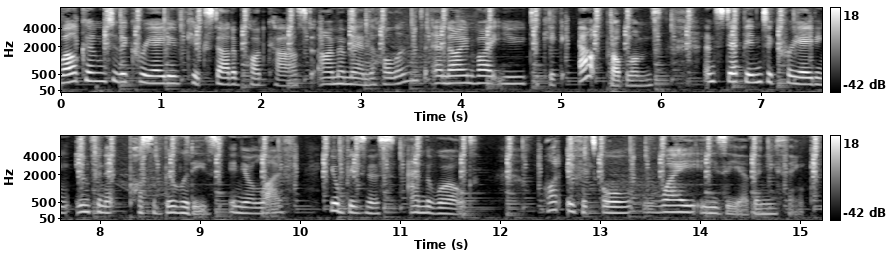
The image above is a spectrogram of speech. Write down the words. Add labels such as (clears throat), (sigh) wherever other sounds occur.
Welcome to the Creative Kickstarter podcast. I'm Amanda Holland, and I invite you to kick out problems and step into creating infinite possibilities in your life, your business, and the world. What if it's all way easier than you think?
